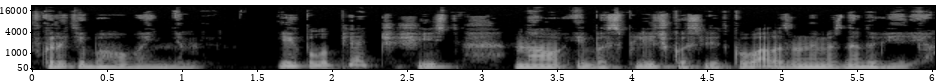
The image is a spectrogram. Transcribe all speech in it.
вкриті баговинням. Їх було п'ять чи шість, Нао і безплічко слідкували за ними з недовір'ям.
